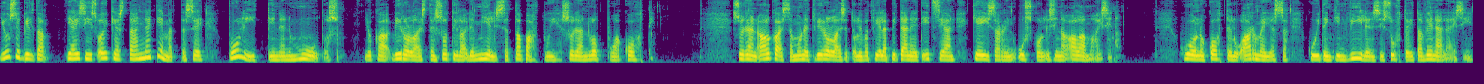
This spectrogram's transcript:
Josepilta jäi siis oikeastaan näkemättä se poliittinen muutos, joka virolaisten sotilaiden mielissä tapahtui sodan loppua kohti. Sodan alkaessa monet virolaiset olivat vielä pitäneet itseään keisarin uskollisina alamaisina. Huono kohtelu armeijassa kuitenkin viilensi suhteita venäläisiin,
